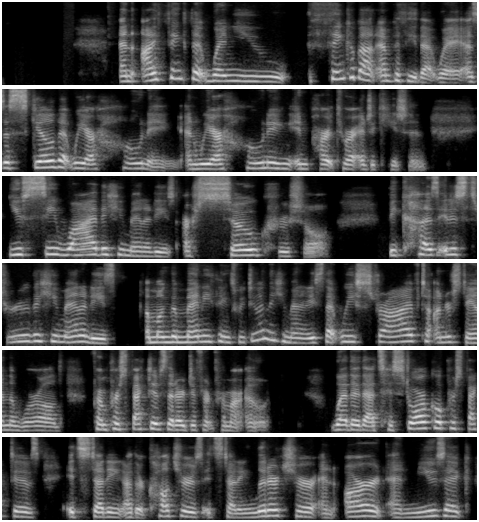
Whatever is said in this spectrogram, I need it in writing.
And I think that when you think about empathy that way as a skill that we are honing, and we are honing in part through our education, you see why the humanities are so crucial because it is through the humanities among the many things we do in the humanities that we strive to understand the world from perspectives that are different from our own. Whether that's historical perspectives it's studying other cultures it's studying literature and art and music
